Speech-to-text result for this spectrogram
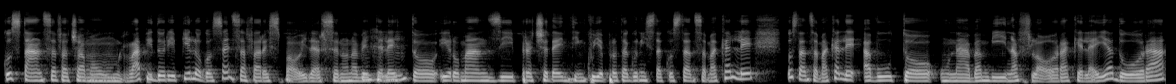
Costanza, facciamo un mm-hmm. rapido riepilogo senza fare spoiler, se non avete mm-hmm. letto i romanzi precedenti in cui è protagonista Costanza Macallè, Costanza Macallè ha avuto una bambina, Flora, che lei adora,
